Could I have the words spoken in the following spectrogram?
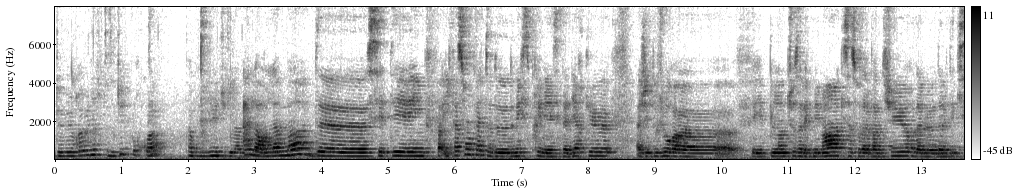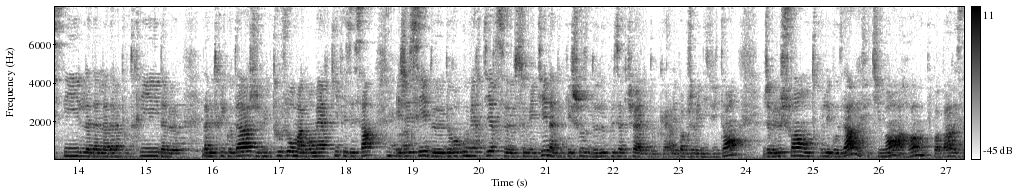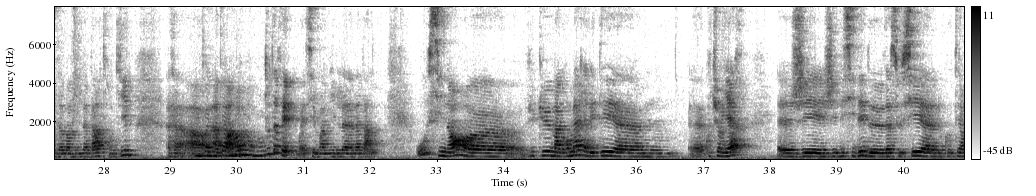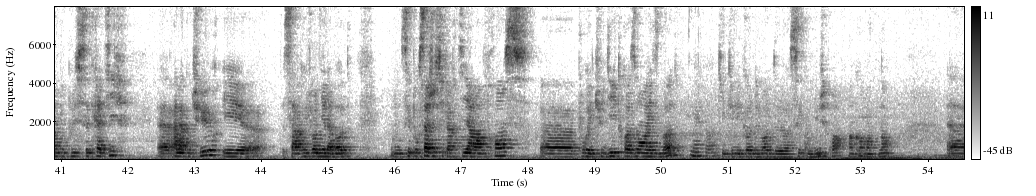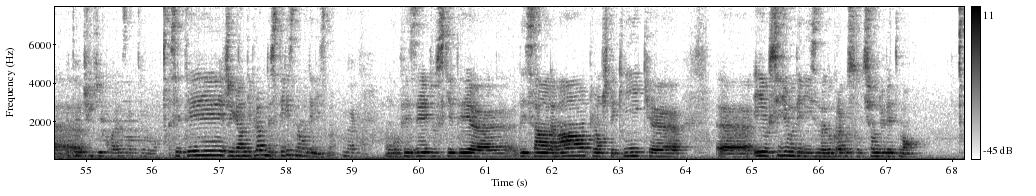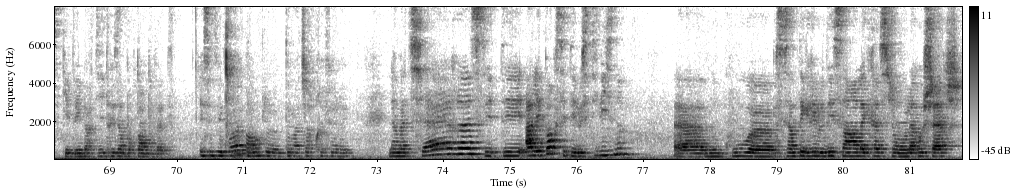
de revenir sur tes études, pourquoi? Voulu étudier la mode Alors, la mode, c'était une, une, façon en fait de, de m'exprimer. C'est-à-dire que j'ai toujours euh, fait plein de choses avec mes mains, que ce soit dans la peinture, dans le, dans le textile, dans la, dans la poterie, dans le, dans le tricotage. J'ai vu toujours ma grand-mère qui faisait ça et j'ai essayé de, de, reconvertir ce, ce, métier dans quelque chose de, de, plus actuel. Donc à l'époque j'avais 18 ans, j'avais le choix entre les beaux-arts, effectivement, à Rome, pourquoi pas rester dans ma ville natale tranquille. Euh, à, Tout à fait, ouais, c'est ma ville natale. Ou sinon, euh, vu que ma grand-mère elle était couturière, euh, j'ai décidé d'associer le côté un peu plus créatif à la couture et ça a rejoigné la mode. C'est pour ça que je suis partie en France pour étudier trois ans à ESMOD, qui est une école de mode assez connue, je crois, encore maintenant. Euh, et tu as étudié quoi exactement? C'était, j'ai eu un diplôme de stylisme et modélisme. Donc on faisait tout ce qui était dessin à la main, planche technique et aussi du modélisme, donc la construction du vêtement qui était une partie très importante en fait. Et c'était quoi, par exemple, ta matière préférée? La matière, c'était à l'époque, c'était le stylisme. Euh, donc, euh, parce que ça intégrait le dessin, la création, la recherche.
